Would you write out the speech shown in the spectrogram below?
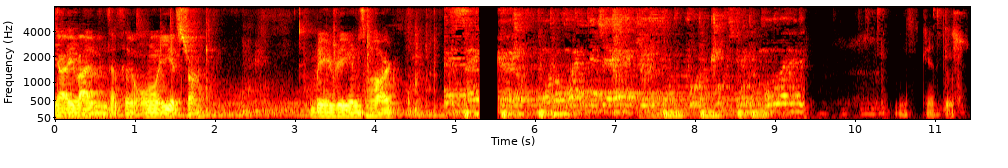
Yeah, your vitamins. That's the only way you get strong. Being vegan is hard. Let's get this.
